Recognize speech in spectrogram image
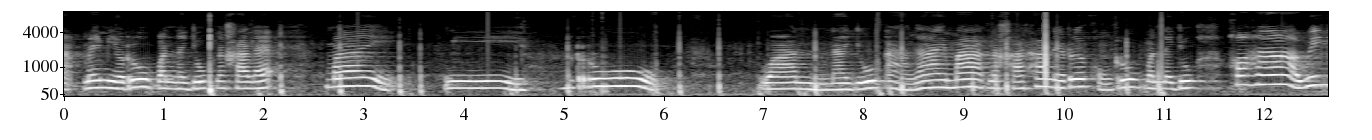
อะไม่มีรูปวรรณยุกต์นะคะ และไม่มีรูปวรรณยุกต์อ่าง่ายมากนะคะ ถ้าในเรื่องของรูปวรรณยุกต์ข้อ 5 วิ่ง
